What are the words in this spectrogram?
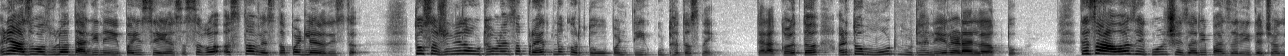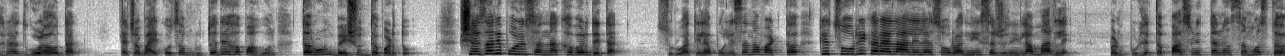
आणि आजूबाजूला दागिने पैसे असं सगळं अस्ताव्यस्त पडलेलं दिसतं. तो सजनीला उठवण्याचा प्रयत्न करतो पण ती उठतच नाही. त्याला कळतं आणि तो मोठमोठ्याने रडायला लागतो. त्याचा आवाज ऐकून शेजारी पाजारी त्याच्या घरात गोळा होतात. त्याच्या बायकोचा मृतदेह पाहून तरुण बेशुद्ध पडतो. शेजारी पोलिसांना खबर देतात. सुरुवातीला पोलिसांना वाटतं की चोरी करायला आलेल्या चोरांनी सजनीला मारले पण पुढे तपासणीत त्यांना समजतं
